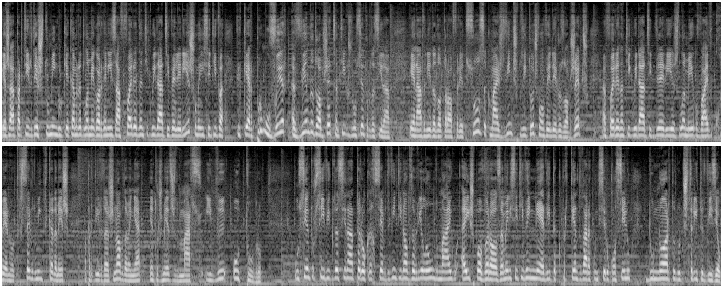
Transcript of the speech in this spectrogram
É já a partir deste domingo que a Câmara de Lamego organiza a Feira de Antiguidades e Velharias, uma iniciativa que quer promover a venda de objetos antigos no centro da cidade. É na Avenida Dr. Alfredo Souza que mais de 20 expositores vão vender os objetos. A Feira de Antiguidades e Velharias de Lamego vai decorrer no terceiro domingo de cada mês, a partir das 9 da manhã, entre os meses de março e de outubro. O Centro Cívico da cidade de Tarouca recebe de 29 de abril a 1 de maio a Expo Varosa, uma iniciativa inédita que pretende dar a conhecer o Conselho do Norte do Distrito de Viseu.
